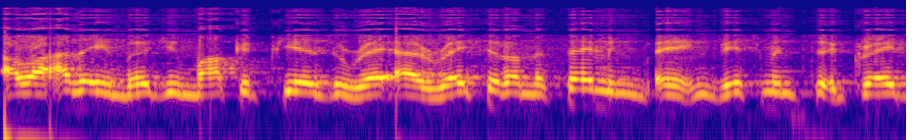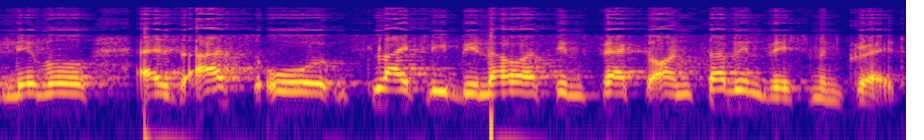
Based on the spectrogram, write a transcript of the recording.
our other emerging market peers are rated on the same investment grade level as us or slightly below us, in fact, on sub-investment grade.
